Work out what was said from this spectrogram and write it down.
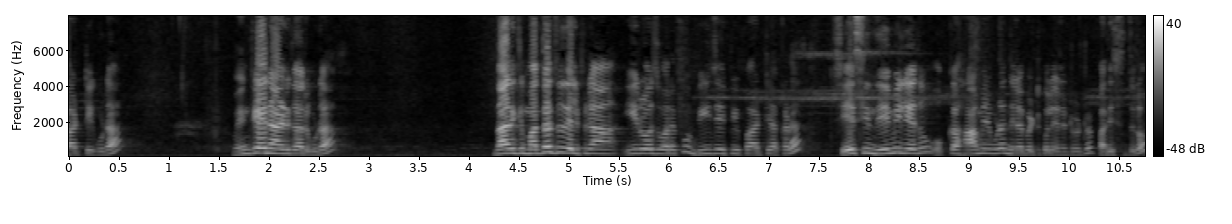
పార్టీ కూడా వెంకయ్యనాయుడు గారు కూడా దానికి మద్దతు తెలిపిన ఈరోజు వరకు బీజేపీ పార్టీ అక్కడ చేసింది ఏమీ లేదు. ఒక్క హామీని కూడా నిలబెట్టుకోలేనటువంటి పరిస్థితిలో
